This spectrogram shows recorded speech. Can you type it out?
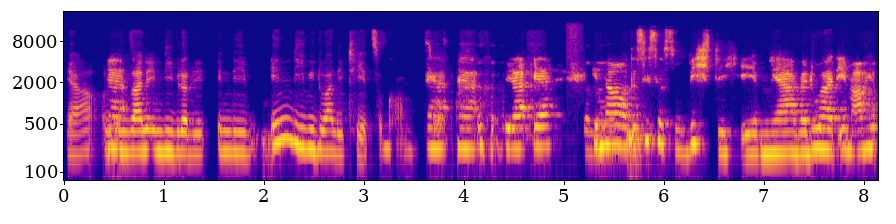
ja, und ja. in seine Individualität zu kommen. So. Ja, ja, ja, ja. genau. genau. das ist ja so wichtig eben, ja, weil du halt eben auch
